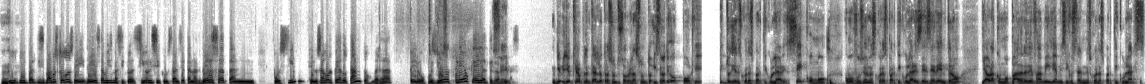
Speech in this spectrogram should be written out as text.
y, participamos todos de, de, esta misma situación y circunstancia tan adversa, tan, pues sí, que nos ha golpeado tanto, ¿verdad? Pero pues yo pues, creo que hay alternativas. Yo, quiero plantearle otro asunto sobre el asunto y se lo digo porque estudié en escuelas particulares, sé cómo, cómo funcionan las escuelas particulares desde dentro y ahora como padre de familia mis hijos están en escuelas particulares.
